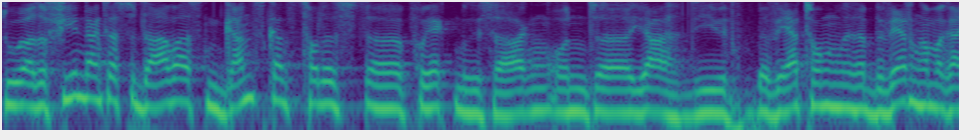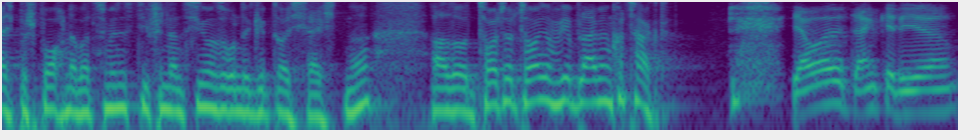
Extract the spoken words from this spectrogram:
Du, also vielen Dank, dass du da warst. Ein ganz, ganz tolles äh, Projekt, muss ich sagen. Und äh, ja, die Bewertung, äh, Bewertung haben wir gar nicht besprochen, aber zumindest die Finanzierungsrunde gibt euch recht. Ne? Also toi, toi, toi und wir bleiben in Kontakt. Jawohl, danke dir.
